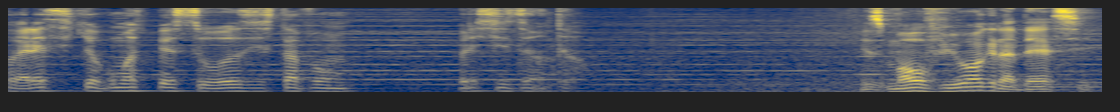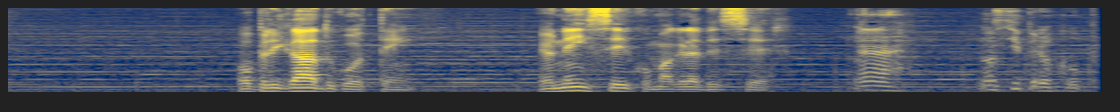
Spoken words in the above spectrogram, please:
Parece que algumas pessoas estavam precisando. Smallville agradece. Obrigado, Goten. Eu nem sei como agradecer. Ah, não se preocupa.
